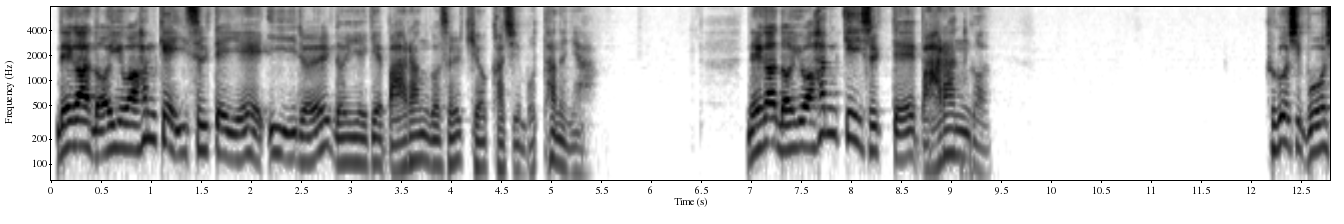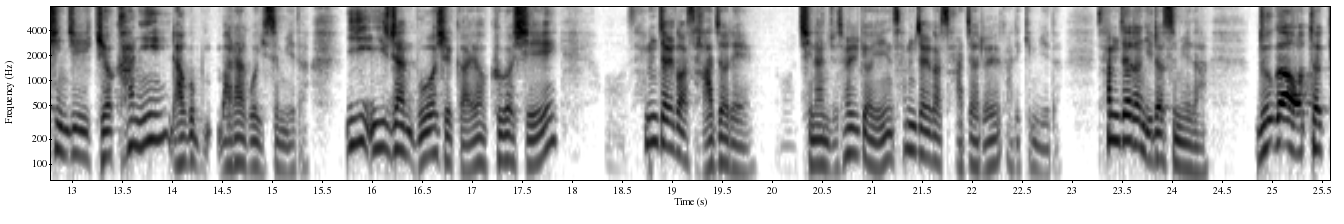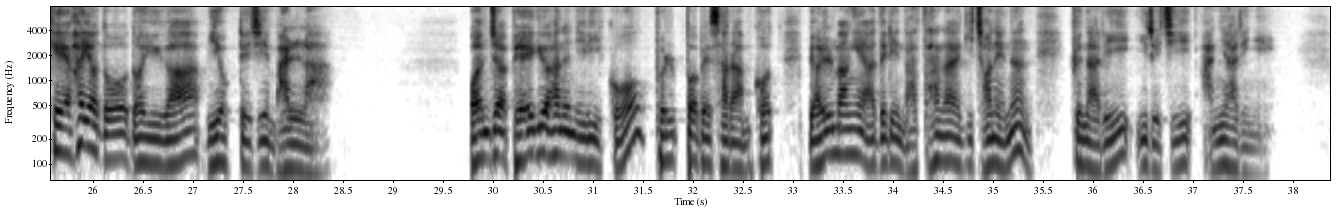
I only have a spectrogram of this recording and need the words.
내가 너희와 함께 있을 때에 이 일을 너희에게 말한 것을 기억하지 못하느냐? 내가 너희와 함께 있을 때 말한 것 그것이 무엇인지 기억하니? 라고 말하고 있습니다. 이 일이란 무엇일까요? 그것이 3절과 4절에 지난주 설교인 3절과 4절을 가리킵니다. 3절은 이렇습니다. 누가 어떻게 하여도 너희가 미혹되지 말라. 먼저 배교하는 일이 있고 불법의 사람 곧 멸망의 아들이 나타나기 전에는 그날이 이르지 아니하리니.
